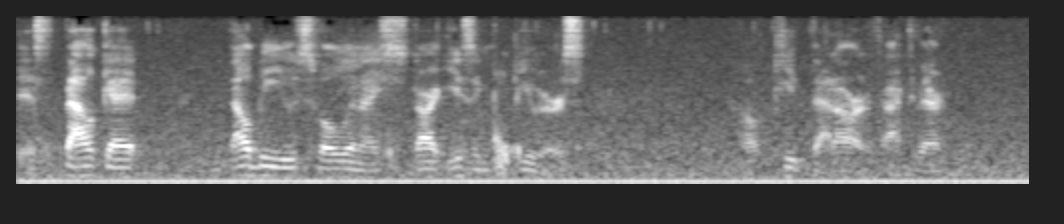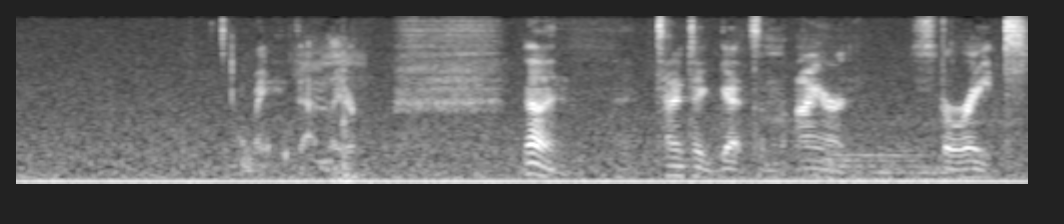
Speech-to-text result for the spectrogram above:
disk. That'll get that'll be useful when I start using computers. I'll keep that artifact there. I might need that later. Then, time to get some iron straight.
